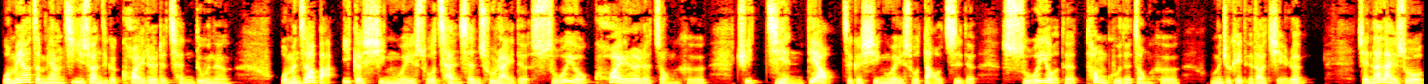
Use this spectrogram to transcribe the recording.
我们要怎么样计算这个快乐的程度呢？我们只要把一个行为所产生出来的所有快乐的总和，去减掉这个行为所导致的所有的痛苦的总和。我们就可以得到结论。简单来说，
